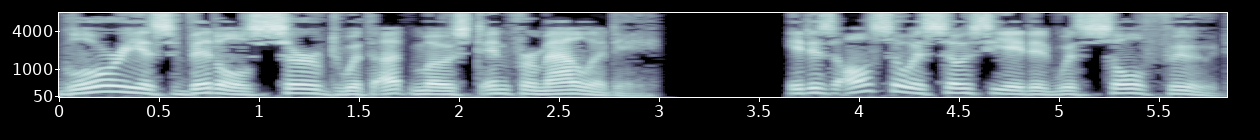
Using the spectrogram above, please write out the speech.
"...glorious victuals served with utmost informality." It is also associated with soul food.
